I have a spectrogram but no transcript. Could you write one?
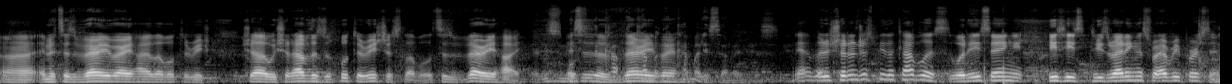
Uh, and it's a very, very high level to reach. Shall- We should have the zechut to reach this level. This is very high. This is, This is a very, very. Kabbal- Kabbalists are like this. Yeah, but it shouldn't just be the Kabbalists. What he's saying, he's, he's, he's writing this for every person.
